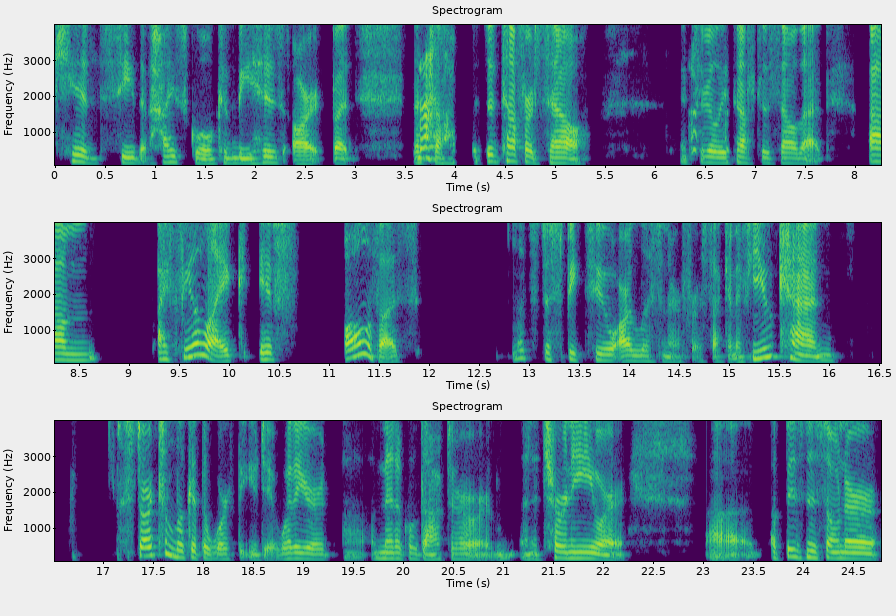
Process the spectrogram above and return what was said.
kids see that high school can be his art, but that's a it's a tougher sell. It's really tough to sell that. Um, I feel like if all of us, let's just speak to our listener for a second. If you can start to look at the work that you do, whether you're uh, a medical doctor or an attorney or uh, a business owner,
